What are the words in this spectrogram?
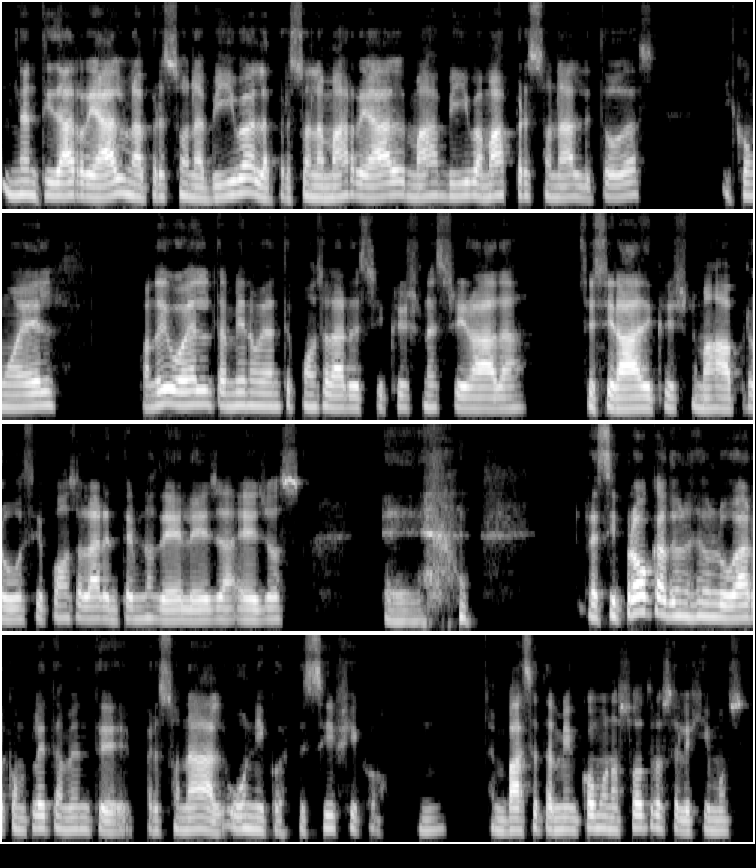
una entidad real, una persona viva, la persona más real, más viva, más personal de todas y como él, cuando digo él también obviamente podemos hablar de Sri Krishna, Sri Radha, Sri y Krishna Mahaprabhu, si podemos hablar en términos de él, ella, ellos. Eh, reciproca de un, lugar completamente personal, único, específico, en base también cómo nosotros elegimos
